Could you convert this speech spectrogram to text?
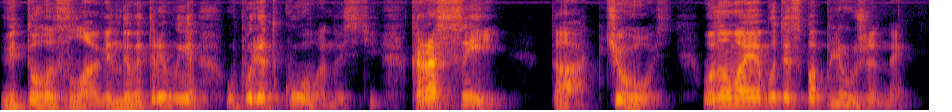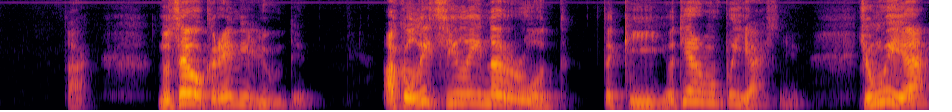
від того зла. Він не витримує упорядкованості, краси, так, чогось. Воно має бути споплюжене. Так. Ну, це окремі люди. А коли цілий народ такий, от я вам пояснюю, чому я е,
